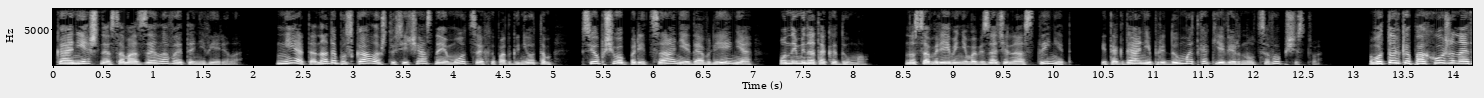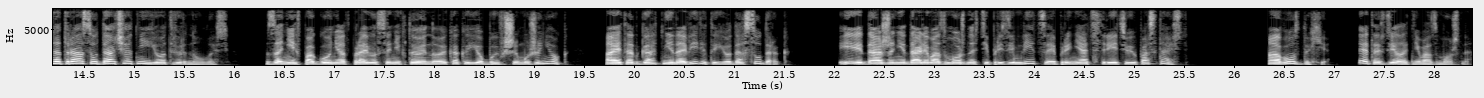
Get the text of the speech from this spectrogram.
Конечно, сама Зела в это не верила. Нет, она допускала, что сейчас на эмоциях и под гнетом всеобщего порицания и давления он именно так и думал. Но со временем обязательно остынет, и тогда они придумают, как ей вернуться в общество. Вот только, похоже, на этот раз удача от нее отвернулась. За ней в погоню отправился никто иной, как ее бывший муженек, а этот гад ненавидит ее до судорог. И даже не дали возможности приземлиться и принять третью ипостась. А в воздухе это сделать невозможно.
